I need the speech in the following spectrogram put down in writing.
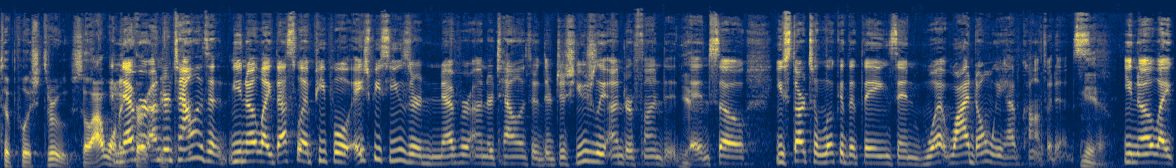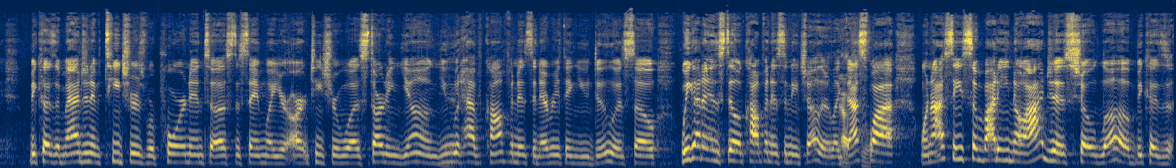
to push through. So I want to never under talented. You know, like that's what people HBCUs are never under talented. They're just usually underfunded. Yeah. And so you start to look at the things and what why don't we have confidence? Yeah. You know, like because imagine if teachers were pouring into us the same way your art teacher was starting young, you yeah. would have confidence in everything you do. And so we got to instill confidence in each other. Like Absolutely. that's why when I see somebody, you know, I just show love because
